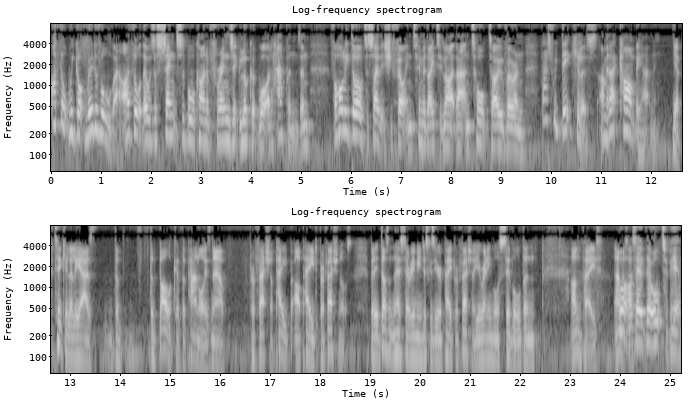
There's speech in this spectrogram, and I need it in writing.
I thought we got rid of all that. I thought there was a sensible kind of forensic look at what had happened, and for Holly Doyle to say that she felt intimidated like that and talked over, and that's ridiculous. I mean, that can't be happening. Yeah, particularly as the the bulk of the panel is now professional, paid are paid professionals. But it doesn't necessarily mean just because you're a paid professional, you're any more civil than unpaid. Well, amateurs. there, there ought to be a,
